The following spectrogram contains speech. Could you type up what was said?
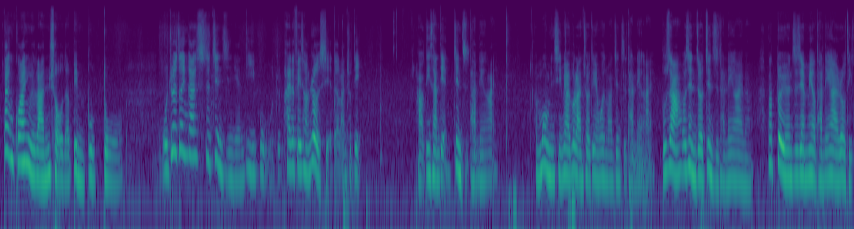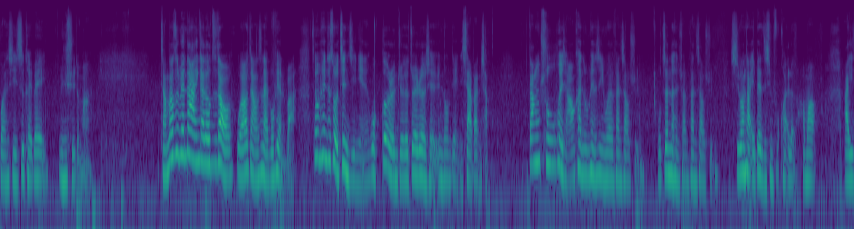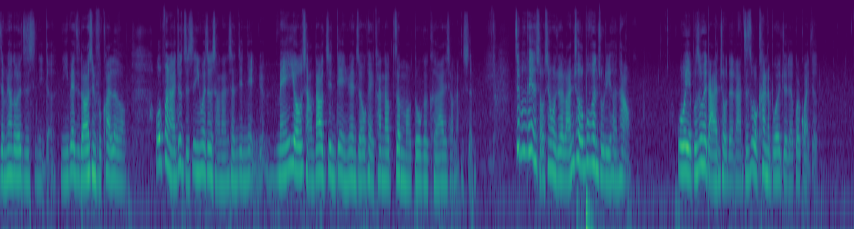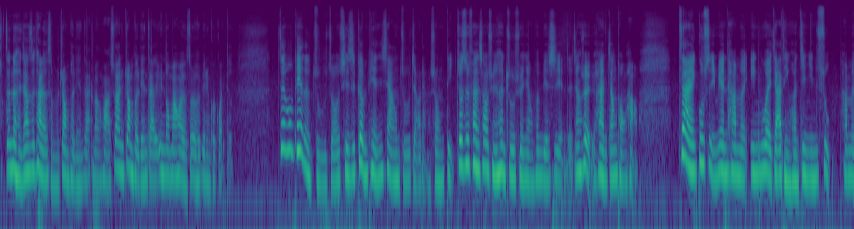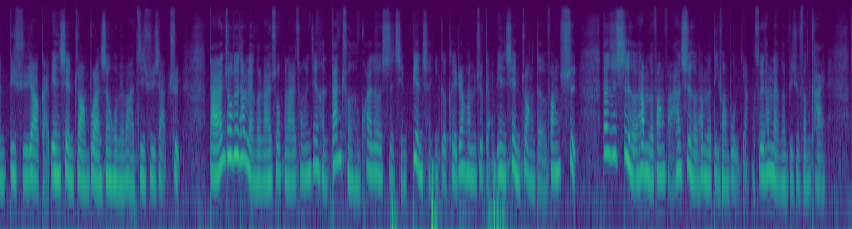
但关于篮球的并不多，我觉得这应该是近几年第一部我觉得拍的非常热血的篮球电影。好，第三点，禁止谈恋爱，很莫名其妙，一部篮球电影为什么要禁止谈恋爱？不是啊，而且你只有禁止谈恋爱吗？那队员之间没有谈恋爱的肉体关系是可以被允许的吗？讲到这边，大家应该都知道我要讲的是哪部片了吧？这部片就是我近几年我个人觉得最热血的运动电影下半场。当初会想要看这部片，是因为范少勋，我真的很喜欢范少勋，希望他一辈子幸福快乐，好不好？阿姨怎么样都会支持你的，你一辈子都要幸福快乐哦。我本来就只是因为这个小男生进电影院，没有想到进电影院之后可以看到这么多个可爱的小男生。这部片首先我觉得篮球的部分处理很好，我也不是会打篮球的啦，只是我看了不会觉得怪怪的，真的很像是看了什么 Jump 连载漫画，虽然 Jump 连载的运动漫画有时候也会变得怪怪的。这部片的主轴其实更偏向主角两兄弟，就是范少勋和朱玄阳分别饰演的江穗宇和江同豪。在故事里面，他们因为家庭环境因素，他们必须要改变现状，不然生活没办法继续下去。打篮球对他们两个人来说，本来从一件很单纯、很快乐的事情，变成一个可以让他们去改变现状的方式。但是适合他们的方法和适合他们的地方不一样，所以他们两个人必须分开。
